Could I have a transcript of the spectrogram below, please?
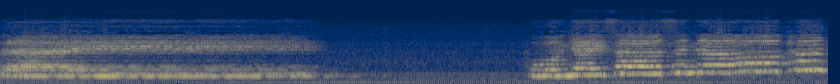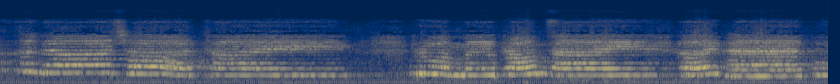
ตรัยห่วงใยศาสนาพัฒนาชาติไทย ร่วมมือพร้อมใจ ผยแผ่พุ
